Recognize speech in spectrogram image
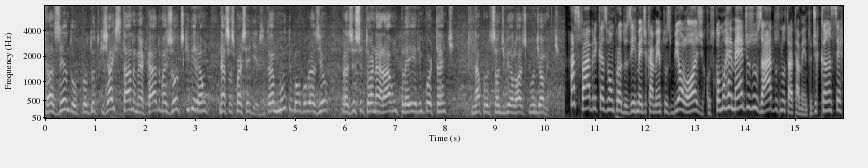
trazendo o produto que já está no mercado, mas outros que virão nessas parcerias. Então é muito bom para o Brasil, o Brasil se tornará um player importante na produção de biológicos mundialmente. As fábricas vão produzir medicamentos biológicos, como remédios usados no tratamento de câncer,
